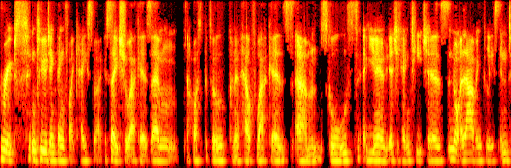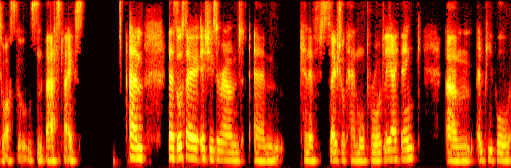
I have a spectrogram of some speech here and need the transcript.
groups, including things like caseworkers, social workers, um, hospital kind of health workers, um, schools, you know, educating teachers, not allowing police into our schools in the first place. Um, there's also issues around um, kind of social care more broadly, I think, um, and people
